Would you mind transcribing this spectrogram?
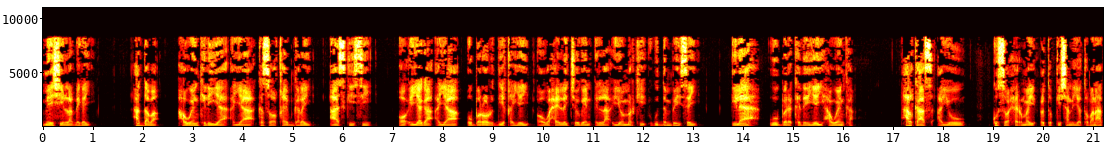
meeshii la dhigay. Haddaba haween keliya ayaa ka soo qayb galay aaskiisii oo iyaga ayaa u baroor diiqayey oo waxay la joogeen ilaa iyo markii ugu dambaysay ilaah wuu barakadeeyey haweenka. Halkaas ayuu ku soo xirmay cutubkii shan iyo tobanaad.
